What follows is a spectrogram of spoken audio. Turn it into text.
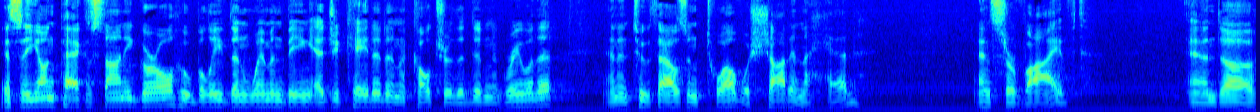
It's a young Pakistani girl who believed in women being educated in a culture that didn't agree with it, and in 2012 was shot in the head and survived and uh,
